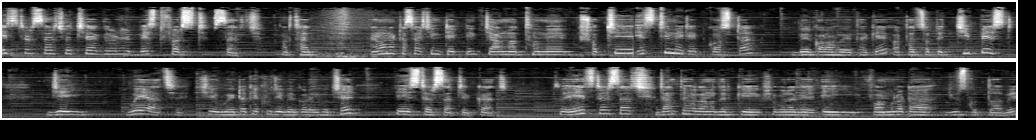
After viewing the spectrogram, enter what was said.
এ স্টার সার্চ হচ্ছে এক ধরনের বেস্ট ফার্স্ট সার্চ অর্থাৎ এমন একটা সার্চিং টেকনিক যার মাধ্যমে সবচেয়ে এস্টিমেটেড কস্টটা বের করা হয়ে থাকে, অর্থাৎ সবচেয়ে চিপেস্ট যেই ওয়ে আছে, সেই ওয়েটাকে খুঁজে বের করাই হচ্ছে এ স্টার সার্চের কাজ। তো এ স্টার সার্চ জানতে হলে আমাদেরকে সবার আগে এই ফর্মুলাটা ইউজ করতে হবে।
